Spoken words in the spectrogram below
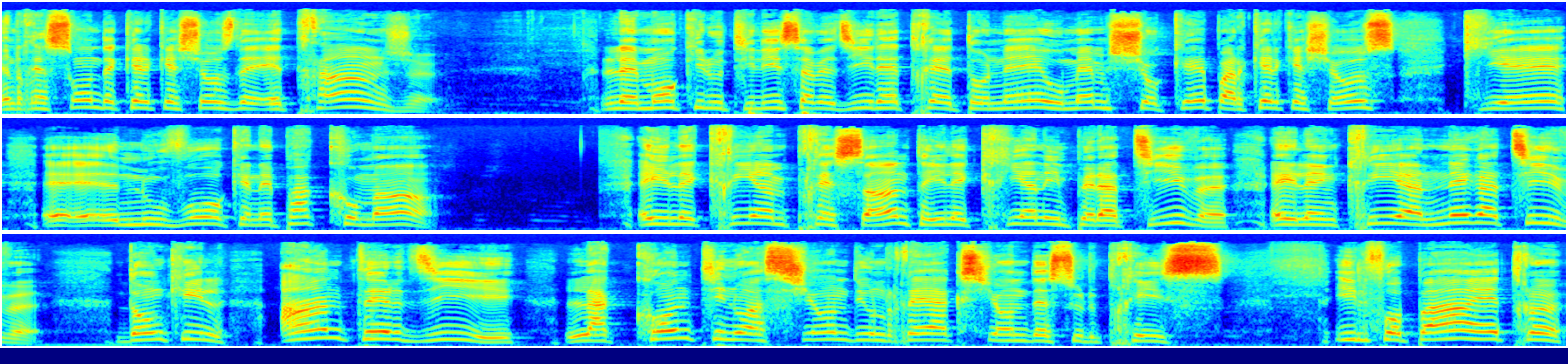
en raison de quelque chose d'étrange. Le mot qu'il utilise, ça veut dire être étonné ou même choqué par quelque chose qui est euh, nouveau, qui n'est pas commun. Et il écrit en présent, et il écrit en impératif, et il écrit en négatif. Donc il interdit la continuation d'une réaction de surprise. Il ne faut pas être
